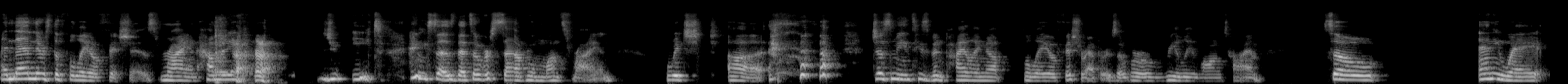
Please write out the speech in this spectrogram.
and then there's the filet o fishes. Ryan, how many did you eat? And he says that's over several months, Ryan, which uh, just means he's been piling up filet o fish wrappers over a really long time. So, anyway,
